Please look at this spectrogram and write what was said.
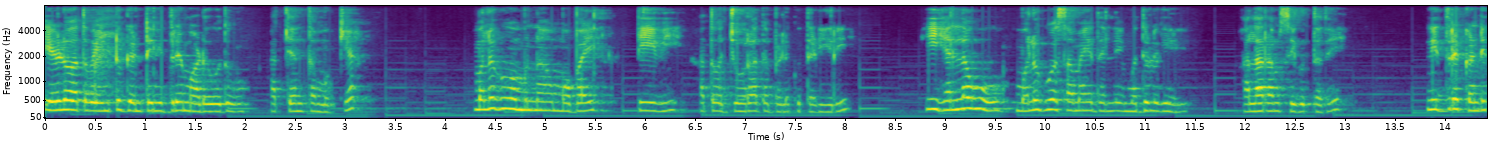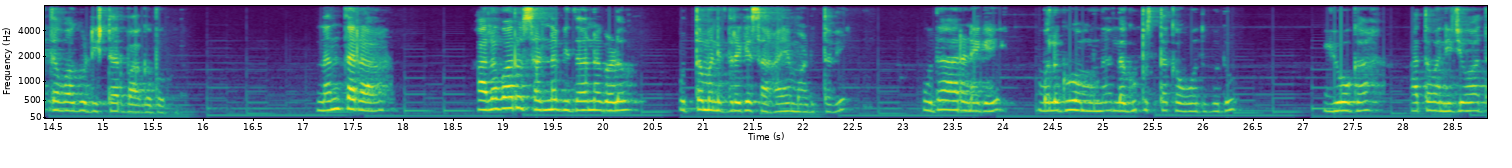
ಏಳು ಅಥವಾ ಎಂಟು ಗಂಟೆ ನಿದ್ರೆ ಮಾಡುವುದು ಅತ್ಯಂತ ಮುಖ್ಯ. ಮಲಗುವ ಮುನ್ನ ಮೊಬೈಲ್ ಟಿವಿ ಅಥವಾ ಜೋರಾದ ಬೆಳಕು ತಡೆಯಿರಿ. ಈ ಎಲ್ಲವೂ ಮಲಗುವ ಸಮಯದಲ್ಲಿ ಮೆದುಳಿಗೆ ಅಲಾರಾಂ ಸಿಗುತ್ತದೆ. ನಿದ್ರೆ ಖಂಡಿತವಾಗೂ ಡಿಸ್ಟರ್ಬ್ ಆಗಬಹುದು. ನಂತರ ಹಲವಾರು ಸಣ್ಣ ವಿಧಾನಗಳು ಉತ್ತಮ ನಿದ್ರೆಗೆ ಸಹಾಯ ಮಾಡುತ್ತವೆ. ಉದಾಹರಣೆಗೆ, ಮಲಗುವ ಮುನ್ನ ಲಘು ಪುಸ್ತಕ ಓದುವುದು, ಯೋಗ ಅಥವಾ ನಿಜವಾದ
